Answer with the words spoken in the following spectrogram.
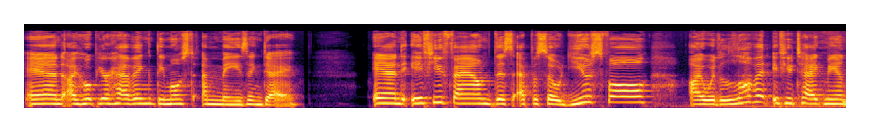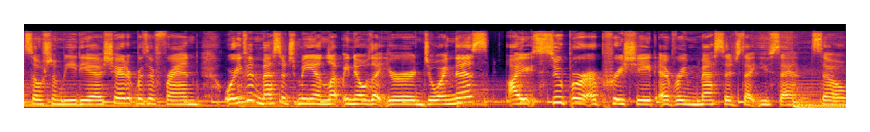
And I hope you're having the most amazing day. And if you found this episode useful, I would love it if you tagged me on social media, shared it with a friend, or even message me and let me know that you're enjoying this. I super appreciate every message that you send. So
